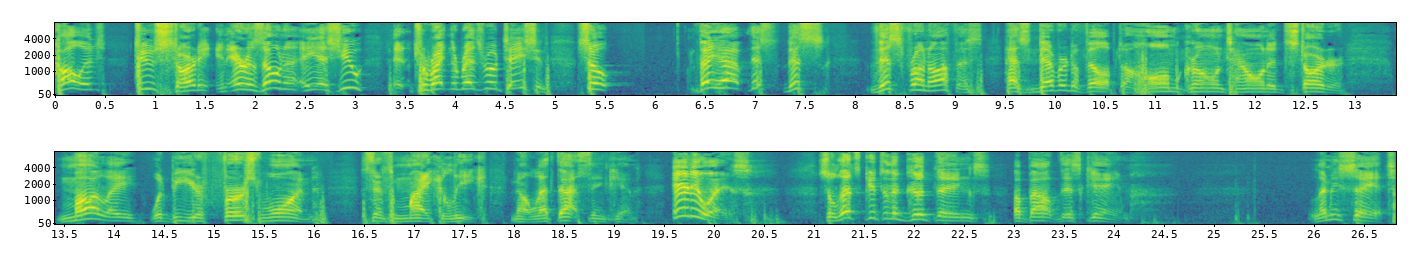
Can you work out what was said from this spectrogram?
college to starting in Arizona, ASU, to right in the Reds rotation. So they have this this this front office has never developed a homegrown talented starter. Mahle would be your first one since Mike Leake. Now let that sink in. Anyways, so let's get to the good things about this game. Let me say it.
